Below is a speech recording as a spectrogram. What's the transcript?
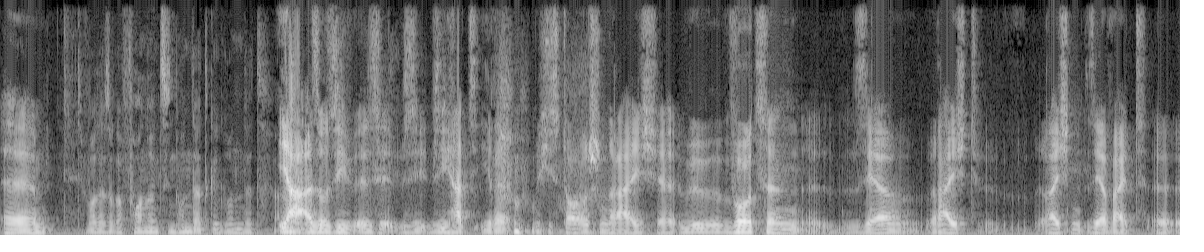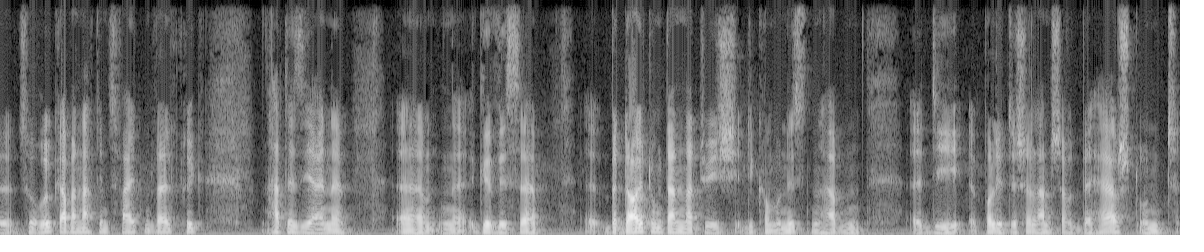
Ähm, wurde sogar vor 1900 gegründet. Ja, also sie, sie, sie, sie hat ihre historischen Reiche, äh, Wurzeln äh, sehr reicht, reichen sehr weit äh, zurück, aber nach dem Zweiten Weltkrieg hatte sie eine, äh, eine gewisse Bedeutung. Dann natürlich, die Kommunisten haben die politische Landschaft beherrscht und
